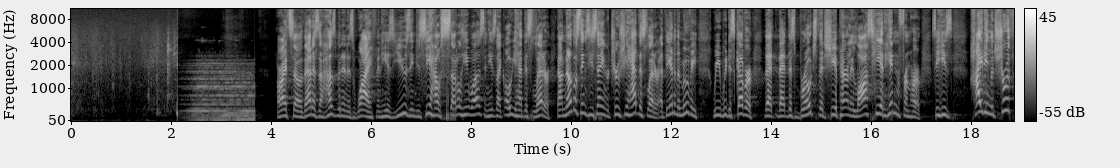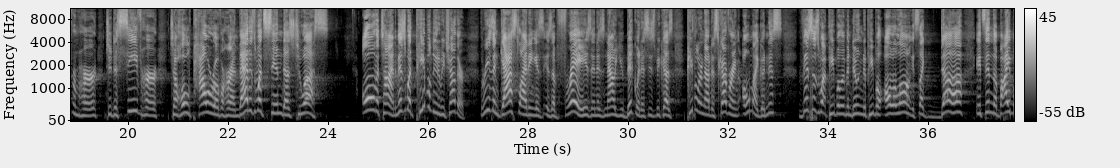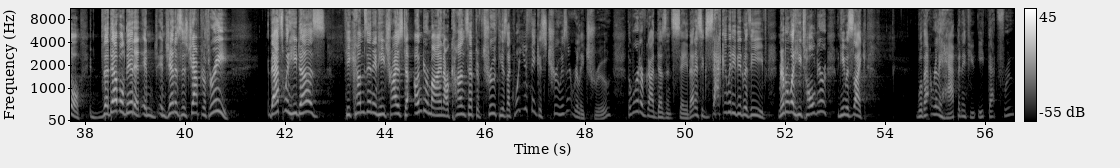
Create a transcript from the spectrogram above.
All right, so that is a husband and his wife, and he is using, do you see how subtle he was? And he's like, oh, you had this letter. Now, none of those things he's saying are true. She had this letter. At the end of the movie, we, we discover that, that this brooch that she apparently lost, he had hidden from her. See, he's hiding the truth from her to deceive her, to hold power over her. And that is what sin does to us all the time. And this is what people do to each other. The reason gaslighting is, is a phrase and is now ubiquitous is because people are now discovering, oh my goodness, this is what people have been doing to people all along. It's like, duh, it's in the Bible. The devil did it in, in Genesis chapter 3. That's what he does. He comes in and he tries to undermine our concept of truth. He's like, what you think is true isn't really true. The Word of God doesn't say that. It's exactly what he did with Eve. Remember what he told her? And he was like, Will that really happen if you eat that fruit?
